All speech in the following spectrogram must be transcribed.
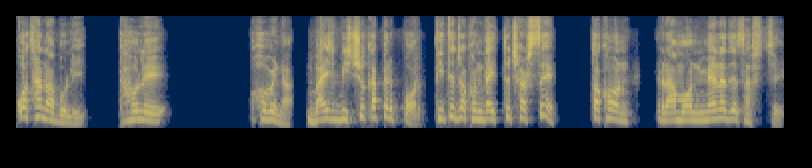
কথা না বলি, তাহলে হবে না। বাইশ বিশ্বকাপের পর তিতে যখন দায়িত্ব ছাড়ছে, তখন রামন ম্যানেজার আসছে।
